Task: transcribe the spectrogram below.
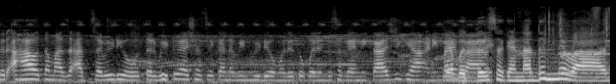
तर हा होता माझा आजचा व्हिडिओ तर भेटूया अशाच एका नवीन व्हिडिओमध्ये तोपर्यंत सगळ्यांनी काळजी घ्या आणि याबद्दल सगळ्यांना धन्यवाद.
